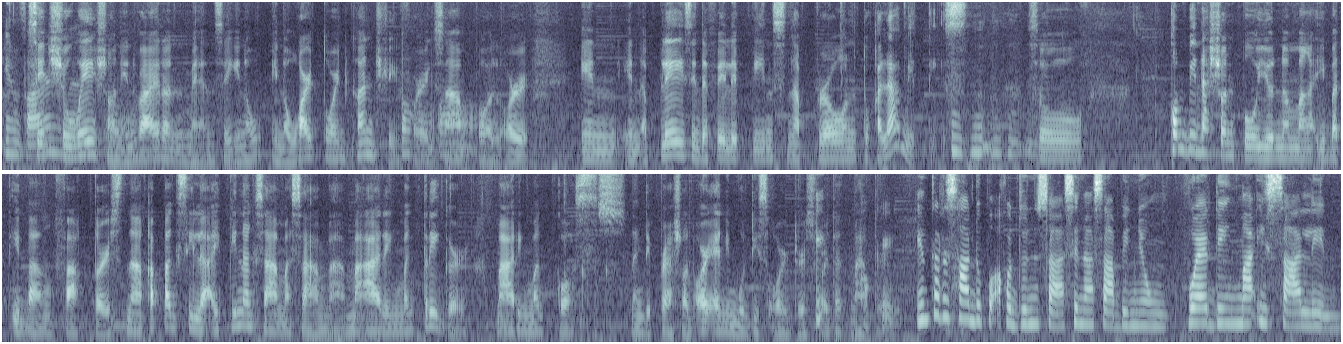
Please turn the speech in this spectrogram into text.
Environment, situation, environment, say in a, in a war-torn country, for example, or in in a place in the Philippines na prone to calamities. So, kombinasyon po yun ng mga iba't ibang factors na kapag sila ay pinagsama-sama, maaring mag-trigger, maaring mag-cause ng depression or any mood disorders for that matter. Okay. Interesado po ako dun sa sinasabi niyong pwedeng maisalin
